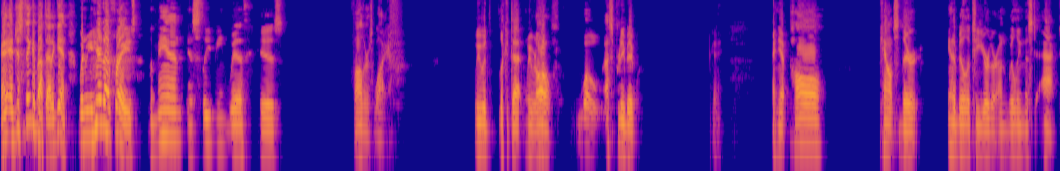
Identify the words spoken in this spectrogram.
And, and just think about that again. When you hear that phrase, the man is sleeping with his father's wife. We would look at that and we would all, whoa, that's a pretty big one. Okay. And yet Paul counts their inability or their unwillingness to act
